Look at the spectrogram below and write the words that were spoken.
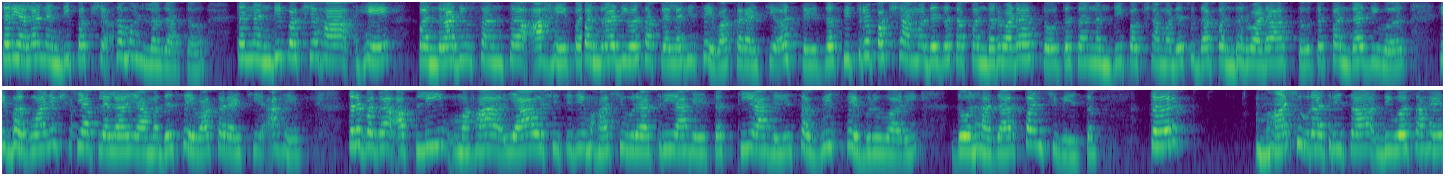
तर याला नंदी पक्ष असं म्हणलं जातं. तर नंदी पक्ष हा हे पंधरा दिवसांचा आहे. पंधरा दिवस आपल्याला ही सेवा करायची असते. जस पितृपक्षामध्ये जसा पंधरवाडा असतो तसा नंदी पक्षामध्ये सुद्धा पंधरवाडा असतो. तर पंधरा दिवस ही भगवान आपल्याला यामध्ये सेवा करायची आहे. तर बघा आपली महा या वर्षीची जी महाशिवरात्री आहे तर ती आहे सव्वीस फेब्रुवारी दोन हजार पंचवीस. तर महाशिवरात्रीचा दिवस आहे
